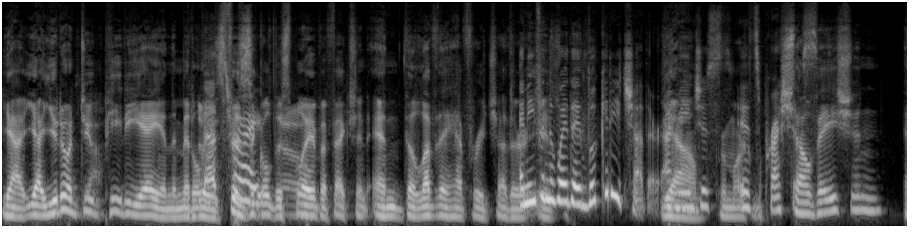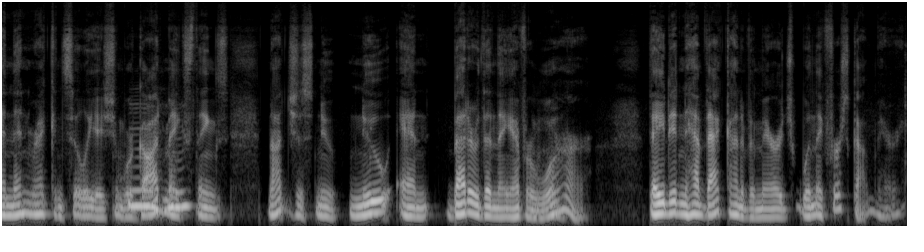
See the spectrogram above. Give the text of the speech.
Yeah, yeah. You don't do PDA in the Middle That's East, physical right. display of affection and the love they have for each other. And even the way they look at each other. I mean, just it's precious. Mm-hmm. Salvation and then reconciliation, where God mm-hmm. makes things not just new, new and better than they ever mm-hmm. were. They didn't have that kind of a marriage when they first got married.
